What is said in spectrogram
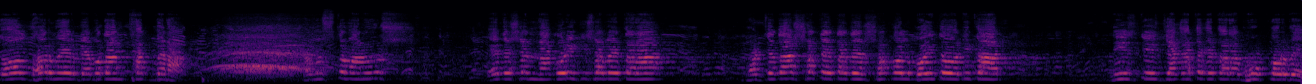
দল, ধর্মের ব্যবধান থাকবে না। সমস্ত মানুষ এদেশের নাগরিক হিসাবে তারা মর্যাদার সাথে তাদের সকল বৈধ অধিকার নিজ নিজ জায়গা থেকে তারা ভোগ করবে।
